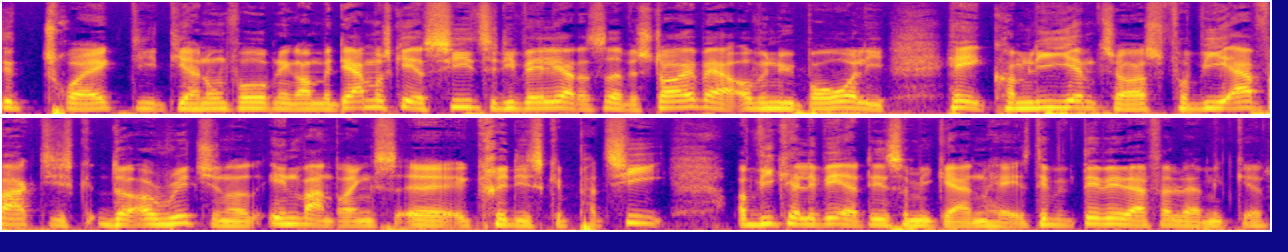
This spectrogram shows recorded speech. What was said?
det tror jeg ikke, de, de har nogen forhåbninger om, men det er måske at sige til de vælgere, der sidder ved Støjberg og ved Nye Borgerlige, hey, kom lige hjem til os, for vi er faktisk the original indvandringskritiske øh, parti, og vi kan levere det, som I gerne vil have. Det, det vil i hvert fald være mit gæt.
